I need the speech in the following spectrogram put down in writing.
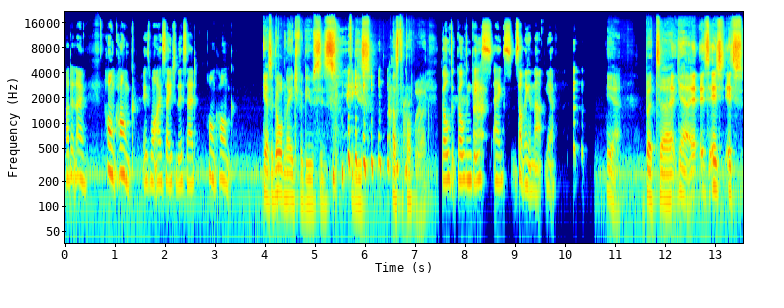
I don't know. Honk honk is what I say to this, Ed. Honk honk. Yes, a golden age for gooses. For geese. That's the proper word. Gold, golden geese, eggs, something in that. Yeah. Yeah, but uh, yeah, it's it's it's.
